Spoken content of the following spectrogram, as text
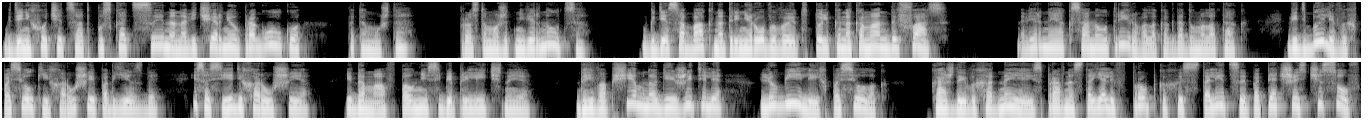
где не хочется отпускать сына на вечернюю прогулку, потому что просто может не вернуться, где собак натренировывают только на команды ФАС. Наверное, Оксана утрировала, когда думала так. Ведь были в их поселке и хорошие подъезды, и соседи хорошие, и дома вполне себе приличные. Да и вообще многие жители – Любили их поселок. Каждые выходные исправно стояли в пробках из столицы по 5-6 часов,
